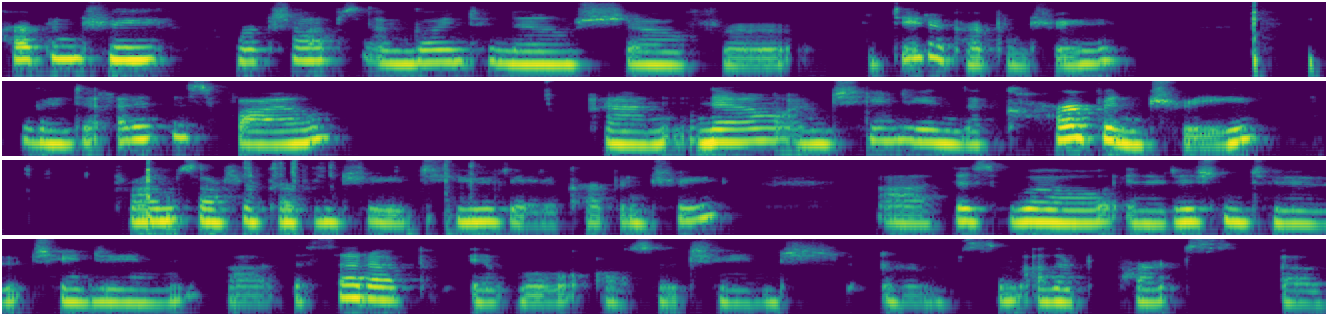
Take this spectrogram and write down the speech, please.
carpentry workshops, I'm going to now show for data carpentry. I'm going to edit this file. Um, now I'm changing the carpentry from software carpentry to data carpentry. Uh, this will, in addition to changing uh, the setup, it will also change um, some other parts of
